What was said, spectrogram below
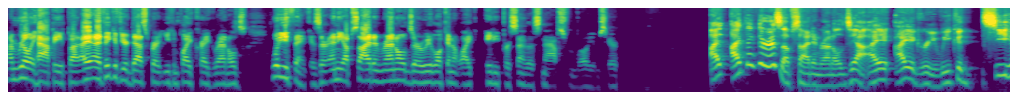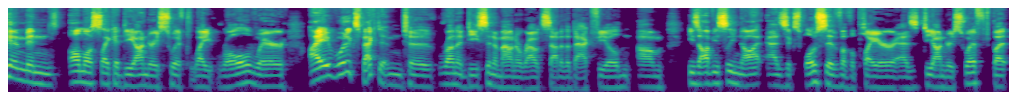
I'm really happy. But I, I, think if you're desperate, you can play Craig Reynolds. What do you think? Is there any upside in Reynolds, or are we looking at like 80% of the snaps from Williams here? I, I think there is upside in Reynolds. Yeah, I, I agree. We could see him in almost like a D'Andre Swift light role where I would expect him to run a decent amount of routes out of the backfield. Um, he's obviously not as explosive of a player as D'Andre Swift, but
